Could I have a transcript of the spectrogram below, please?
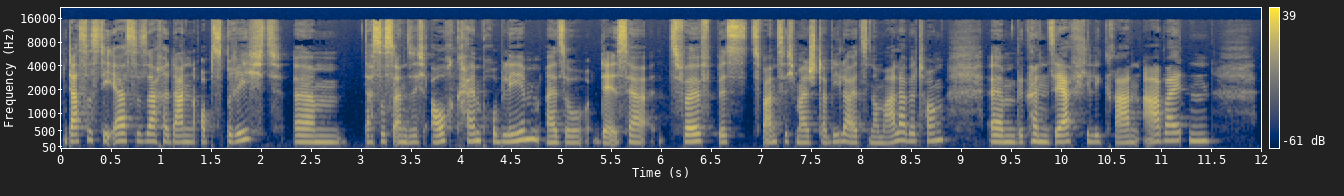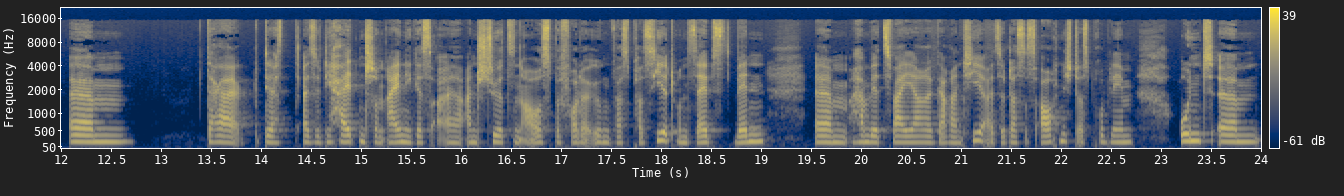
das ist die erste Sache. Dann, ob es bricht, ähm, das ist an sich auch kein Problem. Also der ist ja 12 bis 20 mal stabiler als normaler Beton. Ähm, wir können sehr filigran arbeiten. Ähm, da, der, also die halten schon einiges äh, an Stürzen aus, bevor da irgendwas passiert. Und selbst wenn, ähm, haben wir zwei Jahre Garantie. Also das ist auch nicht das Problem. Und ähm,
